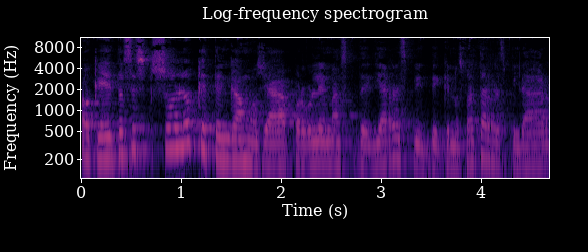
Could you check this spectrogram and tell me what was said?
Ok, entonces solo que tengamos ya problemas de, ya de que nos falta respirar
